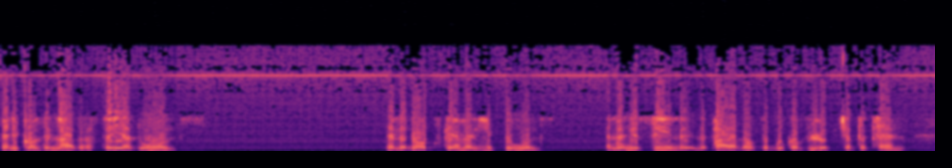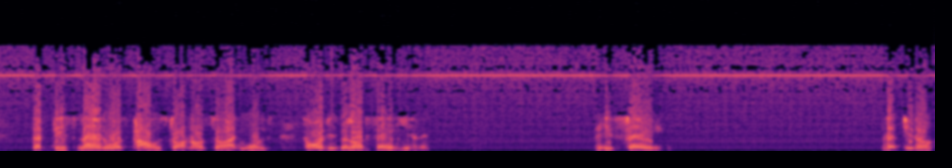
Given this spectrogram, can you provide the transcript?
And he calls him Lazarus. So he has wounds. And the dogs came and licked the wounds. And then you see in the, the parable of the book of Luke chapter 10 that this man was pounced on also had wounds. So what is the Lord saying here then? He's saying that, you know,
